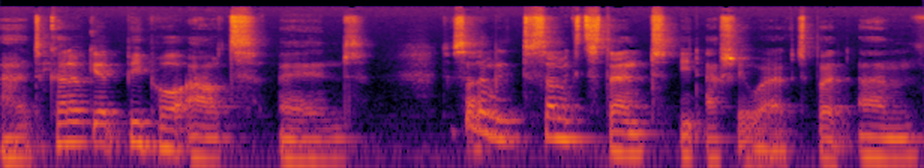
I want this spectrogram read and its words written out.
uh, to kind of get people out and to some to some extent it actually worked, but. Um,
